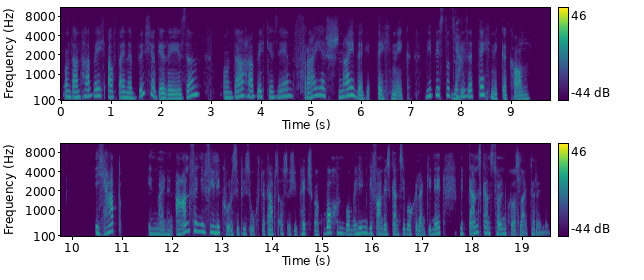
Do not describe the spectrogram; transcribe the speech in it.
und dann habe ich auf deine Bücher gelesen und da habe ich gesehen, freie Schneidetechnik. Wie bist du zu ja. dieser Technik gekommen? Ich habe in meinen Anfängen viele Kurse besucht. Da gab es auch solche Patchwork-Wochen, wo man hingefahren ist, ganze Woche lang genäht, mit ganz, ganz tollen Kursleiterinnen.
